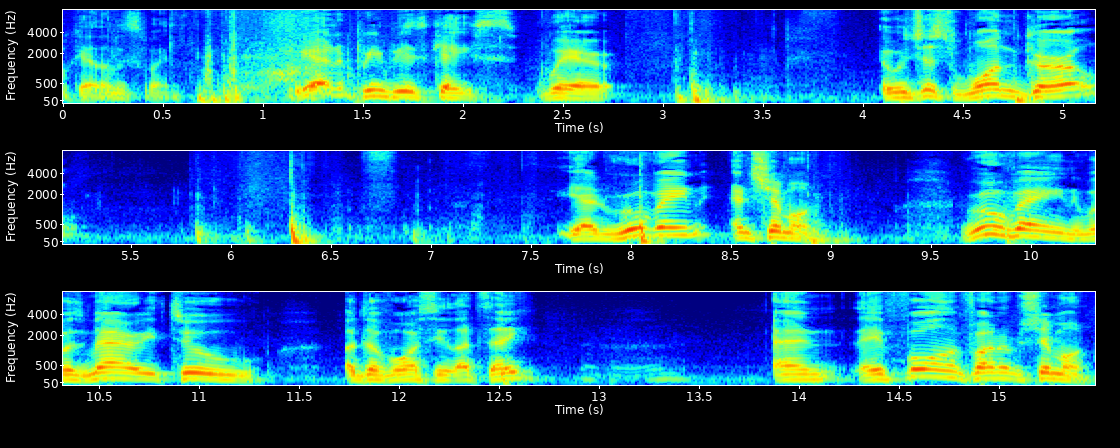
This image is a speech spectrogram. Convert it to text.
Okay, let me explain. We had a previous case where it was just one girl. You had Ruvain and Shimon. Ruvain was married to a divorcee, let's say, and they fall in front of Shimon,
